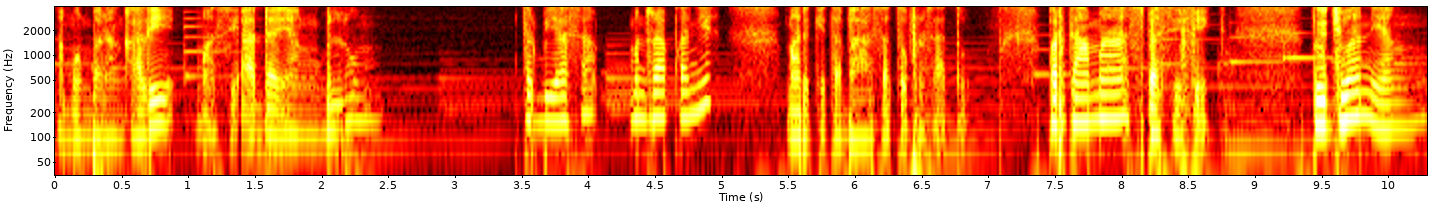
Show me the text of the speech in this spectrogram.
namun barangkali masih ada yang belum terbiasa menerapkannya. Mari kita bahas satu persatu. Pertama, spesifik. Tujuan yang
